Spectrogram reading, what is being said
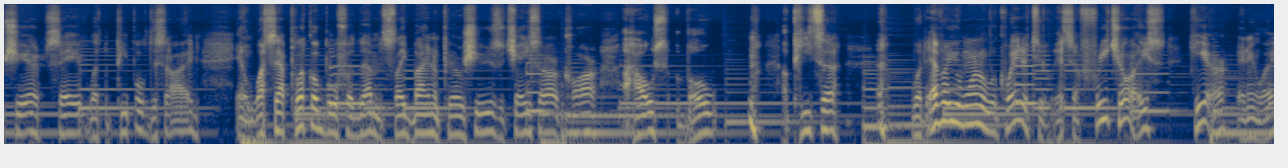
share, save, let the people decide. And what's applicable for them? It's like buying a pair of shoes, a chainsaw, a car, a house, a boat, a pizza, whatever you want to equate it to. It's a free choice here, anyway.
